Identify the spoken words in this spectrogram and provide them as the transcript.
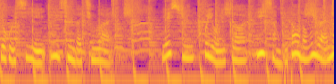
就会吸引异性的青睐，也许会有一个意想不到的未来呢。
